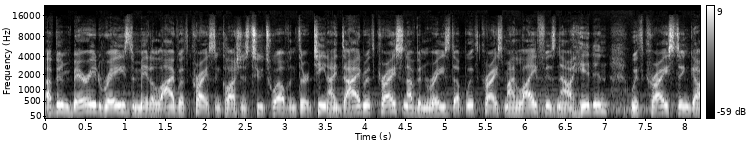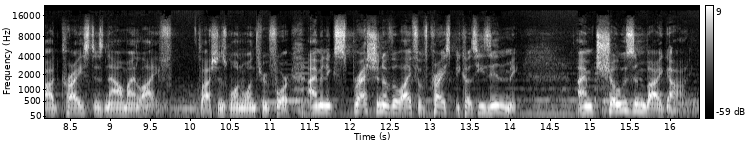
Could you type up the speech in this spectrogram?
I've been buried, raised, and made alive with Christ in Colossians 2 12 and 13. I died with Christ and I've been raised up with Christ. My life is now hidden with Christ in God. Christ is now my life. Colossians 1 1 through 4. I'm an expression of the life of Christ because he's in me. I'm chosen by God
